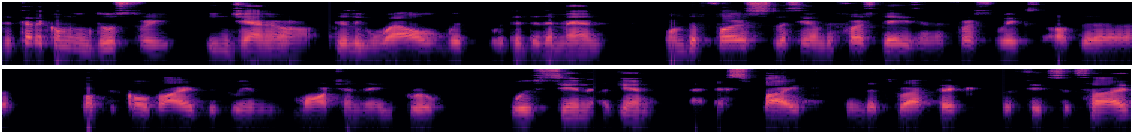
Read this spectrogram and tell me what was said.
The telecom industry in general dealing well with, with the demand on the first, let's say on the first days and the first weeks of the of the COVID between March and April, we've seen again a spike in the traffic, the fixed side,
